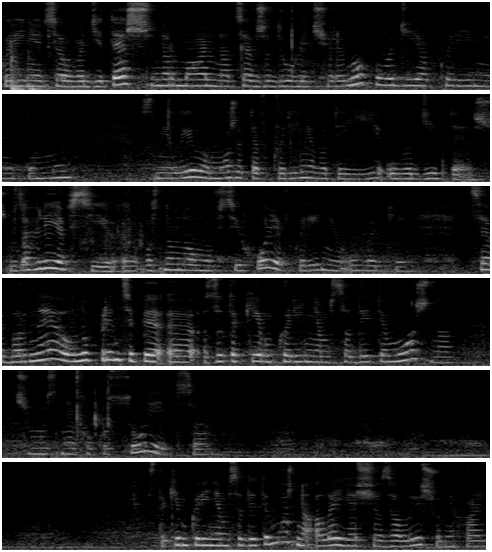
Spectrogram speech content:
Вкорінюється у воді теж нормально. Це вже другий черенок у воді я вкорінюю, тому сміливо можете вкорінювати її у воді теж. Взагалі я всі, е, в основному всі хої вкорінюю у воді. Це борнео. Ну, в принципі, е, з таким корінням садити можна, чомусь не фокусується. З таким корінням садити можна, але я ще залишу, нехай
